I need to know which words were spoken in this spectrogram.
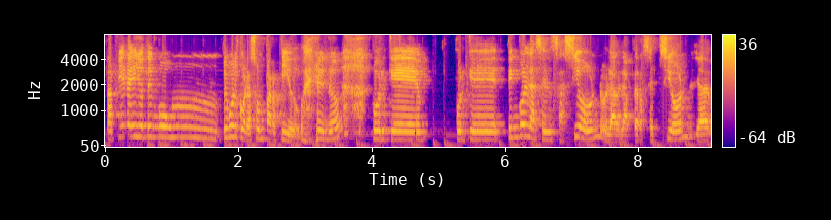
también ahí yo tengo un tengo el corazón partido, ¿no? Porque porque tengo la sensación o la, percepción, ya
